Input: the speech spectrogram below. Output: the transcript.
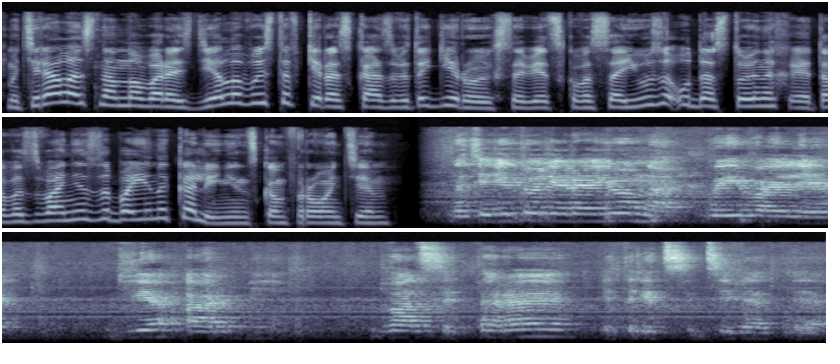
Материалы основного раздела выставки рассказывают о героях Советского Союза, удостоенных этого звания за бои на Калининском фронте. На территории района воевали две армии. 22-я и 39-я.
